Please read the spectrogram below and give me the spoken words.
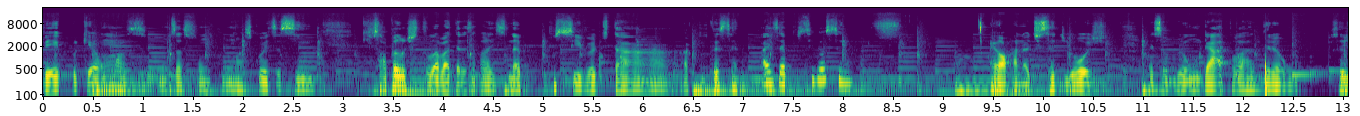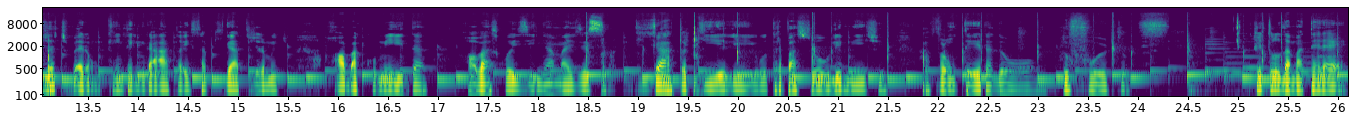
ver, porque é umas, uns assuntos, umas coisas assim, que só pelo título da matéria você fala, isso não é possível de estar tá acontecendo. Mas é possível sim. É, ó, a notícia de hoje é sobre um gato ladrão. Vocês já tiveram, quem tem gato aí sabe que gato geralmente rouba comida, rouba as coisinhas, mas esse gato aqui, ele ultrapassou o limite, a fronteira do, do furto. O título da matéria é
